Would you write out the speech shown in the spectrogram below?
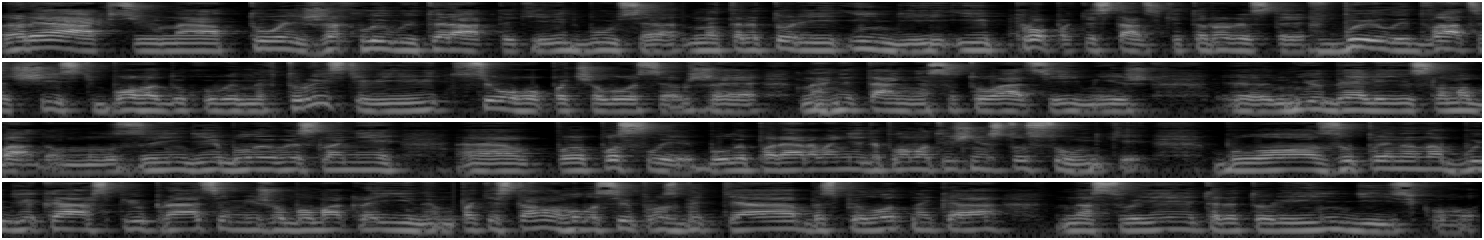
реакцію на той жахливий теракт, який відбувся на території Індії, і пропакистанські терористи вбили 26 богодуховинних туристів, і від цього почалося вже нагнітання ситуації між Нью-Делі і Ісламабадом. З Індії були вислані е, посли, були перервані дипломатичні стосунки, було зупинена будь-яка співпраця між обома країнами. Пакистан оголосив про збиття безпілотника на своєї території індійського.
